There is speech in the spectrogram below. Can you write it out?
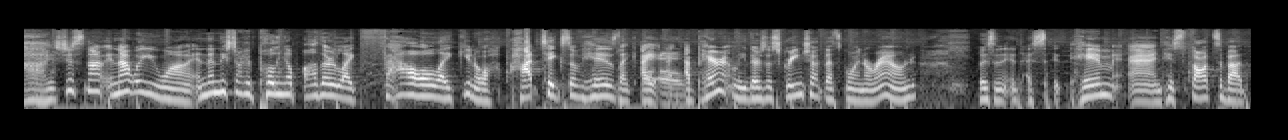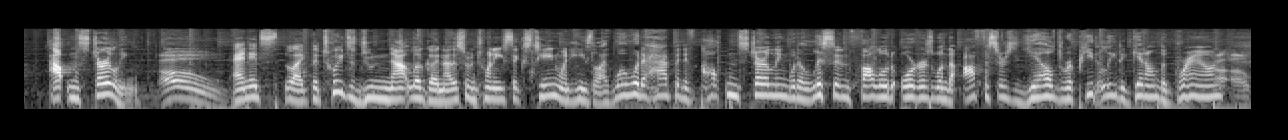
ah, it's just not not what you want. And then they started pulling up other like foul, like you know, hot takes of his. Like I, I apparently there's a screenshot that's going around. Listen, it, it- him and his thoughts about Alton Sterling. Oh, And it's like the tweets do not look good. Now, this is from 2016 when he's like, What would have happened if Alton Sterling would have listened followed orders when the officers yelled repeatedly to get on the ground? Uh-oh.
